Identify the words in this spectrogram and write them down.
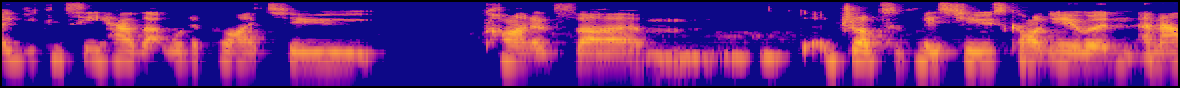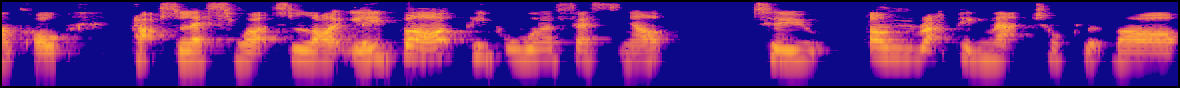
you can see how that would apply to kind of um, drugs of misuse, can't you, and, and alcohol perhaps less likely, but people were fessing up to unwrapping that chocolate bar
